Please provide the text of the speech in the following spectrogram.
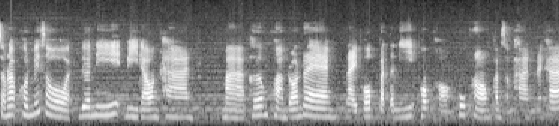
สำหรับคนไม่โสด เดือนนี้มีดาวอังคารมาเพิ่มความร้อนแรงในภพปัตตานีภพของคู่ครองความสัมพันธ์นะคะ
